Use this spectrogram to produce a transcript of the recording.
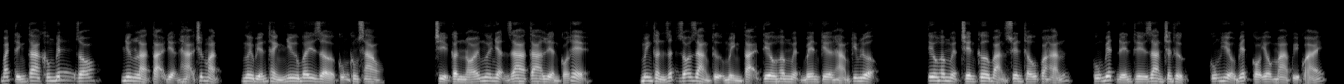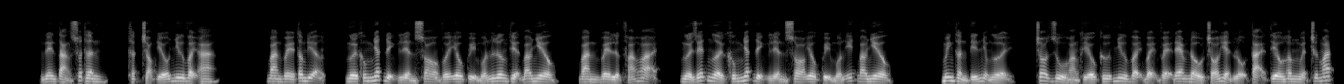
bách tính ta không biết rõ, nhưng là tại điện hạ trước mặt, ngươi biến thành như bây giờ cũng không sao chỉ cần nói ngươi nhận ra ta liền có thể. Minh thần rất rõ ràng tự mình tại tiêu hâm nguyệt bên kia hàm kim lượng. Tiêu hâm nguyệt trên cơ bản xuyên thấu qua hắn, cũng biết đến thế gian chân thực, cũng hiểu biết có yêu ma quỷ quái. Nền tảng xuất thân, thật trọng yếu như vậy a. Bàn về tâm địa, người không nhất định liền so với yêu quỷ muốn lương thiện bao nhiêu, bàn về lực phá hoại, người giết người không nhất định liền so yêu quỷ muốn ít bao nhiêu. Minh thần tín nhiệm người, cho dù hoàng khiếu cứ như vậy bệ vệ đem đầu chó hiện lộ tại tiêu hâm nguyện trước mắt,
